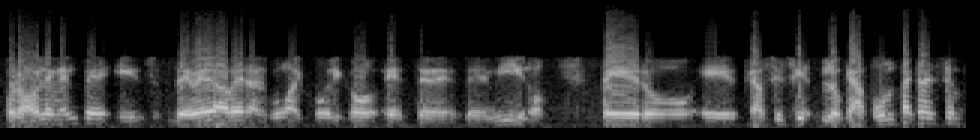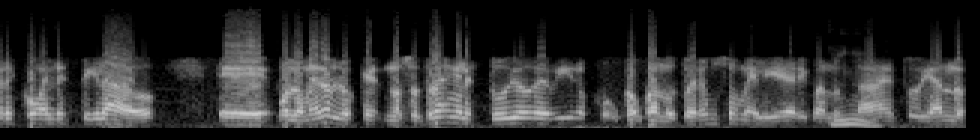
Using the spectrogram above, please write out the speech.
probablemente debe de haber algún alcohólico este de, de vino, pero eh, casi lo que apunta casi siempre es con el destilado, eh, por lo menos lo que nosotros en el estudio de vino, cu- cu- cuando tú eres un sommelier y cuando Ujú. estás estudiando,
